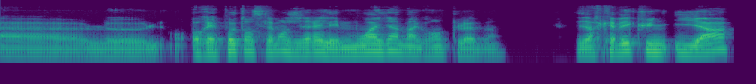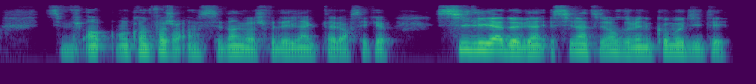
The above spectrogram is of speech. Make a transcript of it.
euh, aurait potentiellement, je les moyens d'un grand club. C'est-à-dire qu'avec une IA, encore une fois, c'est dingue, je fais des liens tout à l'heure, c'est que si l'IA devient, si l'intelligence devient une commodité,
